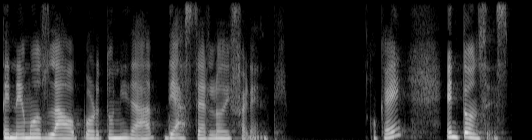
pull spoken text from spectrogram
tenemos la oportunidad de hacerlo diferente. ¿Ok? Entonces,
